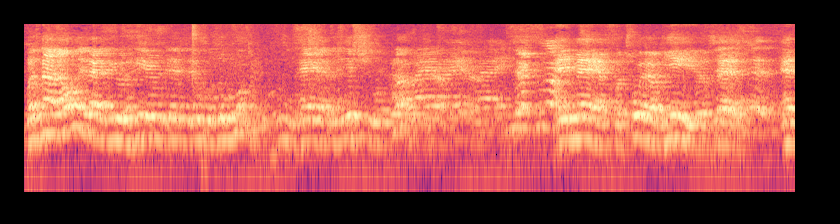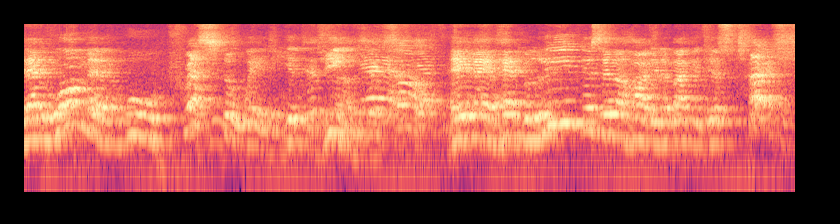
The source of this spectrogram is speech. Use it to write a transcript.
But not only that, you'll hear that there was a woman who had an issue of blood. right, all right, all right. Amen. For 12 years. And, and that woman who pressed her way to get to Jesus. Amen. Had believed this in her heart that if I could just touch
